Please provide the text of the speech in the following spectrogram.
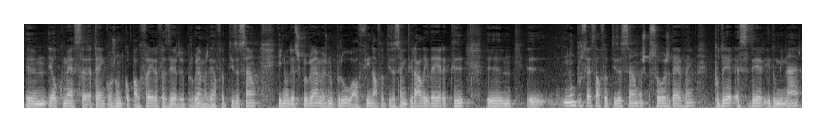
ele começa, até em conjunto com o Paulo Freire, a fazer programas de alfabetização e num desses programas, no Peru, Alfina, Alfabetização Integral, a ideia era que hum, hum, num processo de alfabetização as pessoas devem poder aceder e dominar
